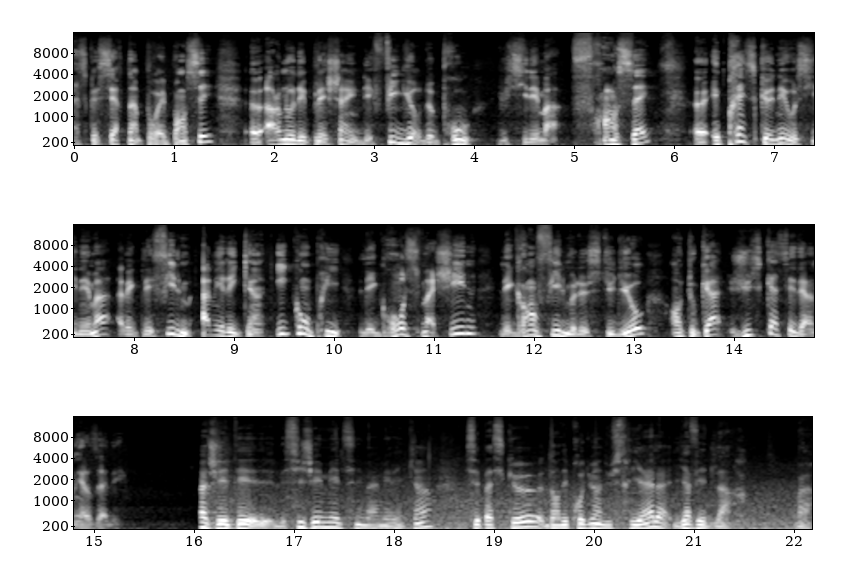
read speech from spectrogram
à ce que certains pourraient penser, euh, Arnaud Desplechin, une des figures de proue du cinéma français, euh, est presque né au cinéma avec les films américains, y compris les grosses machines, les grands films de studio, en tout cas jusqu'à ces dernières années. J'ai été, si j'ai aimé le cinéma américain, c'est parce que dans des produits industriels, il y avait de l'art. Voilà.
